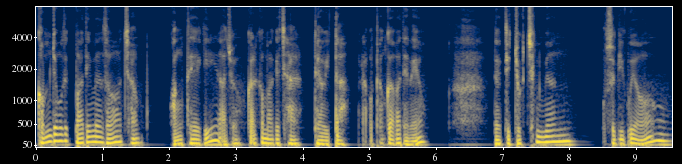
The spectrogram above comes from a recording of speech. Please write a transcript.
검정색 바디면서 참 광택이 아주 깔끔하게 잘 되어 있다라고 평가가 되네요. 네, 뒤쪽 측면 모습이고요.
